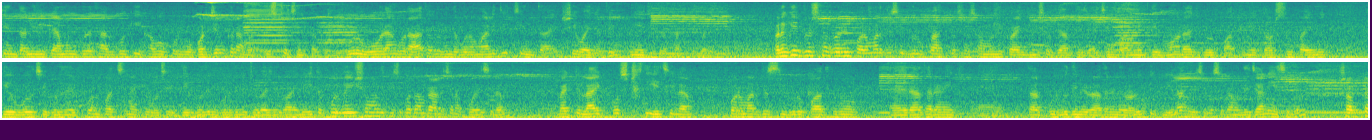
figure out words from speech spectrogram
চিন্তা নিজে কেমন করে থাকব কী খাব করব বর্জন করে আমার ইষ্ট চিন্তা করব। গুরু গৌরাঙ্গ রাধ গোবিন্দ গুরু মালিজির চিন্তায় সেবায় যাতে নিয়োজিত থাকতে পারে। অনেকেই প্রশ্ন করেন পরমার্থ শ্রী গুরুপাদ প্রশ্ন সম্বন্ধে কয়েক জিনিস জানতে চাইছেন বা অনেকদিন মহারাজ গুরুপাত্রের দর্শন পাইনি কেউ বলছে গুরুদেব ফোন পাচ্ছে না কেউ বলছে দীর্ঘদিন গুরুদেবের যোগাযোগ হয়নি। এই তো পূর্বে এই সম্বন্ধে কিছু কথা আমরা আলোচনা করেছিলাম বা একটি লাইভ পোস্ট দিয়েছিলাম পরমার্থ শ্রী গুরুপাদ কোনো রাধারানীর তার পূর্বদিনের রাধারানীর অলৌকিক লীলা হয়েছিল, সেটা আমাদের জানিয়েছিলেন। সবটা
